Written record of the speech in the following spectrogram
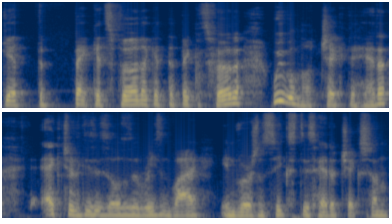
get the packets further, get the packets further. We will not check the header. Actually, this is also the reason why in version 6 this header checksum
